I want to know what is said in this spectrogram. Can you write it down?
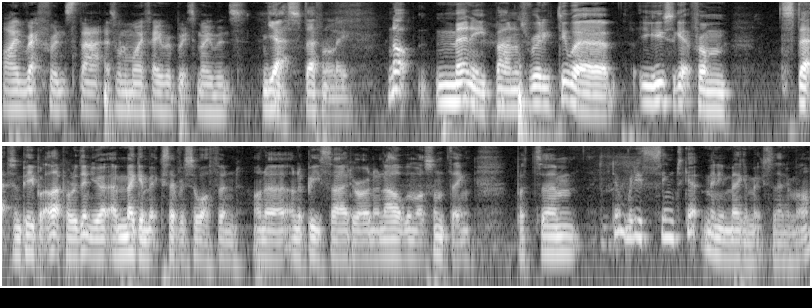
I referenced that as one of my favourite Brits moments. Yes, definitely. Not many bands really do a. You used to get from Steps and people like that, probably didn't you? A mega mix every so often on a on a B side or on an album or something. But um, you don't really seem to get many mega mixes anymore.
